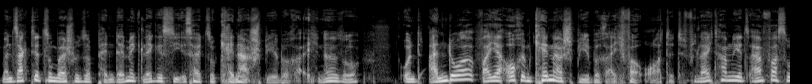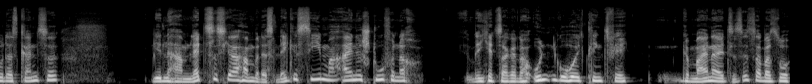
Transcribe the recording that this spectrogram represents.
man sagt ja zum Beispiel so, Pandemic Legacy ist halt so Kennerspielbereich, ne, so. Und Andor war ja auch im Kennerspielbereich verortet. Vielleicht haben die jetzt einfach so das Ganze, wir haben letztes Jahr haben wir das Legacy mal eine Stufe nach, wenn ich jetzt sage, nach unten geholt, klingt vielleicht gemeiner als es ist, aber so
